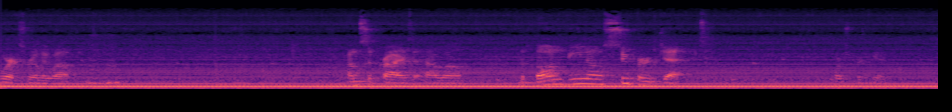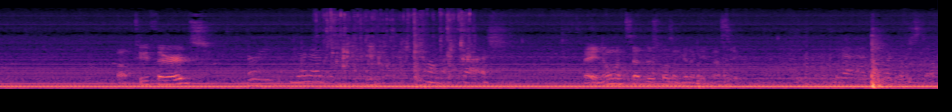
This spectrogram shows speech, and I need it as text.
works really well. I'm surprised at how well the Buon Vino Super Jet works pretty good. About two thirds. Hurry, you're gonna. Oh my gosh. Hey, no one said this wasn't going to be messy. We gotta add sugar still.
